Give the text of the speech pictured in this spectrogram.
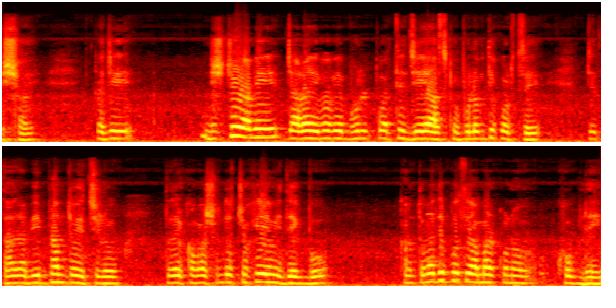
বিষয়। কাজে নিশ্চয়ই আমি যারা এভাবে ভুল পথে যে আজকে উপলব্ধি করছে, যে তারা বিভ্রান্ত হয়েছিল, তাদের ক্ষমা সুন্দর চোখেই আমি দেখব। কারণ তোমাদের প্রতি আমার কোনো ক্ষোভ নেই,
